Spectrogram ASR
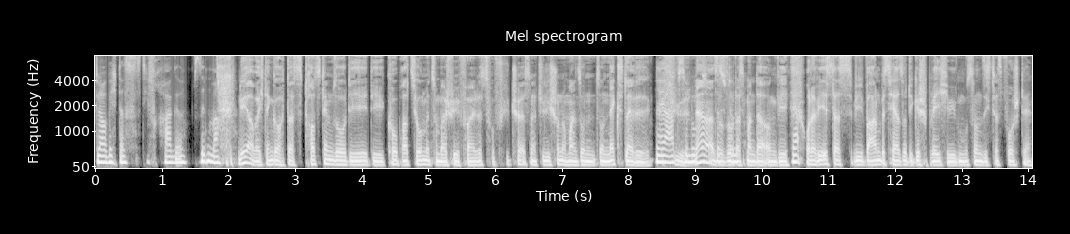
glaube ich, dass die Frage Sinn macht. Nee, aber ich denke auch, dass trotzdem so die, die Kooperation mit zum Beispiel Fridays for Future ist natürlich schon nochmal so ein, so ein Next-Level-Gefühl. Naja, absolut. Ne? Also das so, dass man da irgendwie, ja. oder wie ist das, wie waren bisher so die Gespräche, wie muss man sich das vorstellen?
